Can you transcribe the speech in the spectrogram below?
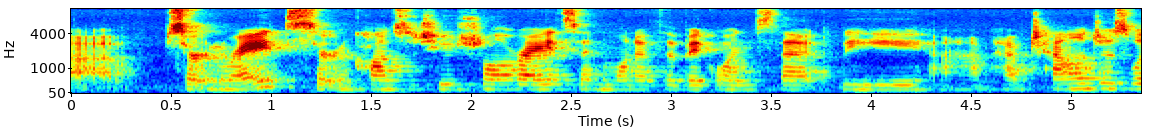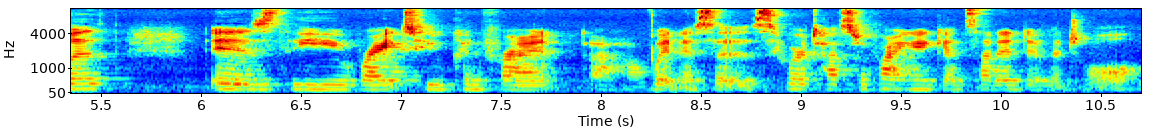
uh, certain rights, certain constitutional rights, and one of the big ones that we um, have challenges with is the right to confront uh, witnesses who are testifying against that individual.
